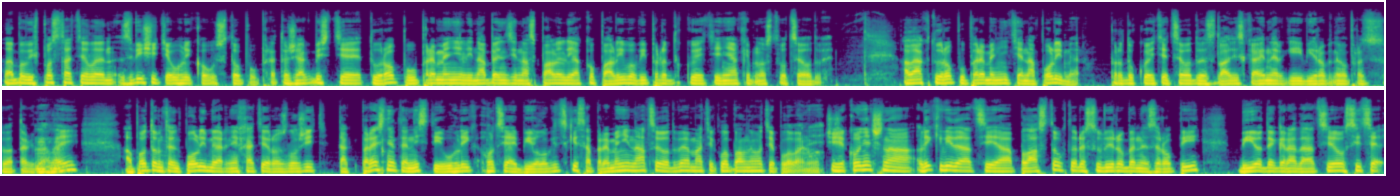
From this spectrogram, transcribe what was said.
lebo vy v podstate len zvýšite uhlíkovú stopu, pretože ak by ste tú ropu premenili na benzín a spalili ako palivo, vyprodukujete nejaké množstvo CO2. Ale ak tú ropu premeníte na polymer, produkujete CO2 z hľadiska energii, výrobného procesu a tak ďalej. Uh-huh. A potom ten polymer necháte rozložiť, tak presne ten istý uhlík, hoci aj biologicky, sa premení na CO2 a máte globálne oteplovanie. Čiže konečná likvidácia plastov, ktoré sú vyrobené z ropy, biodegradáciou, síce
